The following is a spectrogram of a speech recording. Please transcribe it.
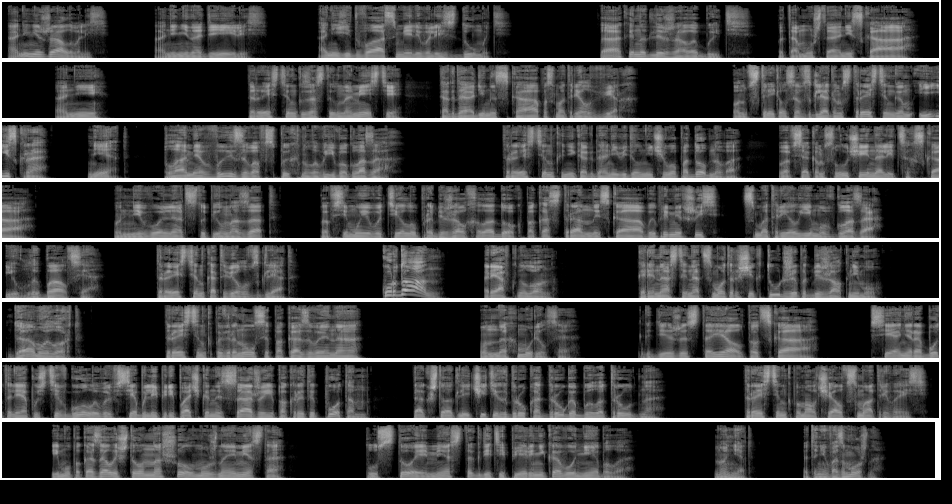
Они не жаловались, они не надеялись, они едва осмеливались думать. Так и надлежало быть, потому что они скаа. Они... Трестинг застыл на месте, когда один из скаа посмотрел вверх. Он встретился взглядом с Трестингом, и искра... Нет, пламя вызова вспыхнуло в его глазах. Трестинг никогда не видел ничего подобного, во всяком случае на лицах скаа. Он невольно отступил назад, по всему его телу пробежал холодок, пока странный скаа, выпрямившись, смотрел ему в глаза. И улыбался. Трестинг отвел взгляд. «Курдон!» — рявкнул он. Коренастый надсмотрщик тут же подбежал к нему. «Да, мой лорд». Трестинг повернулся, показывая на... Он нахмурился. Где же стоял тот СКА? Все они работали, опустив головы, все были перепачканы сажей и покрыты потом, так что отличить их друг от друга было трудно. Трестинг помолчал, всматриваясь. Ему показалось, что он нашел нужное место. Пустое место, где теперь никого не было. Но нет, это невозможно.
